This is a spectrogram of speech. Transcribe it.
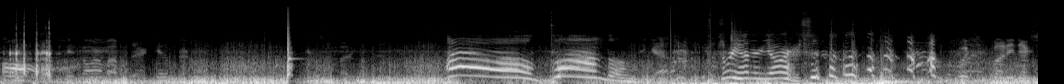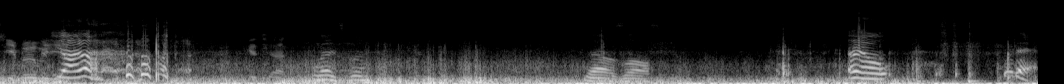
Oh. Get Norm up there. Get up there. Get somebody. Oh, bombed him. You got him? 300 yards. Put your buddy next to you moving. yeah, I know. Good shot. nice, man. That was awesome. Hey, oh. Where that?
